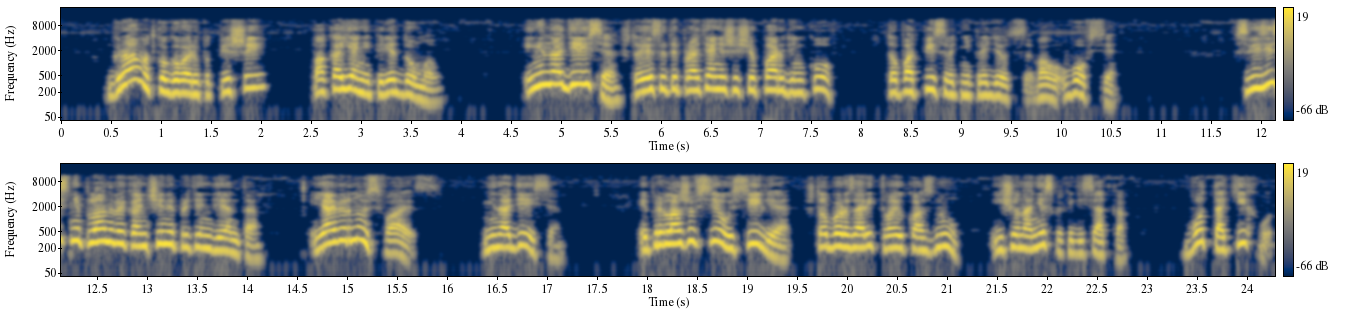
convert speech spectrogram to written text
— Грамотку, говорю, подпиши, пока я не передумал. И не надейся, что если ты протянешь еще пару деньков, то подписывать не придется вовсе. В связи с неплановой кончиной претендента я вернусь, Фаис, не надейся, и приложу все усилия, чтобы разорить твою казну еще на несколько десятков. Вот таких вот,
